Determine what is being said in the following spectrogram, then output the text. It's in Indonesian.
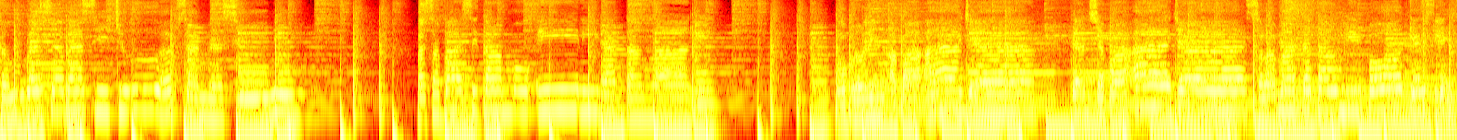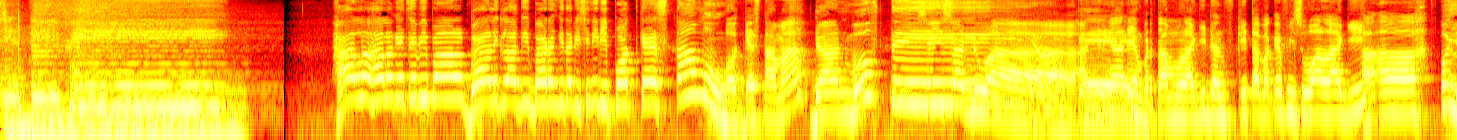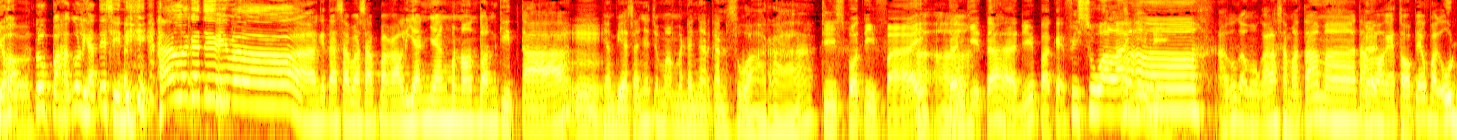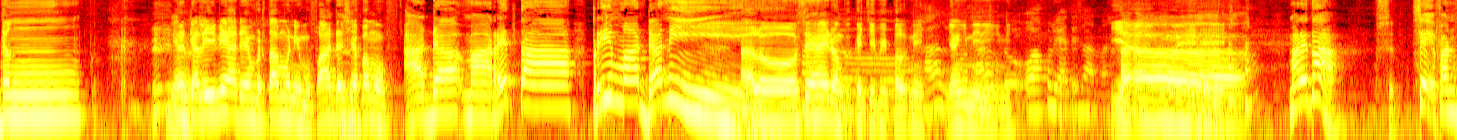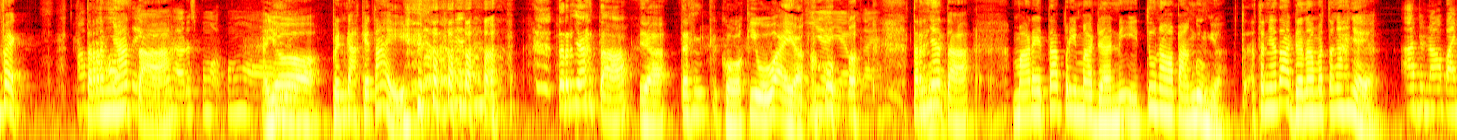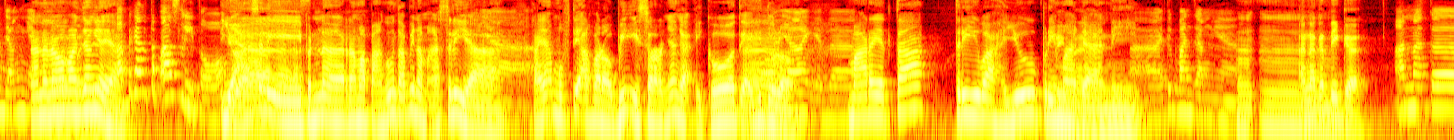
Kamu basa-basi cuap sana sini. Basa-basi tamu ini datang lagi. Ngobrolin apa aja dan siapa aja. Selamat datang di podcast Kece TV Halo halo kece people, balik lagi bareng kita di sini di podcast tamu Podcast Tama dan Mufti Season 2 Oke. Akhirnya ada yang bertamu lagi dan kita pakai visual lagi Ah, ah. oh iya, lupa aku lihatnya sini. Halo kece people, kita sapa-sapa kalian yang menonton kita, Mm-mm. yang biasanya cuma mendengarkan suara. di Spotify Ah, ah. dan kita hadir pakai visual lagi Ah, nih. ah. Aku nggak mau kalah sama Tama. Tama pakai topi, aku pakai udeng. Biar- Dan kali ini ada yang bertamu nih Muf. Ada siapa Muf? ada Mareta Prima Dani. Halo, say hi dong ke kece people nih. Halo, yang ini nih halo. ini. Oh, aku lihat di sana. Iya, Eh, boleh. Mareta, si fun fact. Apa ternyata oh, harus pengok-pengok. Ayo, ben kaget ae. Ternyata ya, ten goki wae ya. Iya, iya. Ternyata Mareta Primadani itu nama panggung ya. Ternyata ada nama tengahnya ya. Ada nama panjangnya. Ada nama panjangnya ya. Tapi kan tetap asli toh. Iya Iya. asli, bener nama panggung tapi nama asli ya. Iya. Kayak Mufti Alfarobi isrornya nggak ikut kayak gitu loh. Iya, gitu. Mareta Triwahyu Primadani. Nah, itu panjangnya. Mm-mm. Anak ketiga. Anak ke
